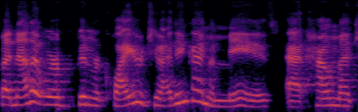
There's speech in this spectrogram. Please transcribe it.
But now that we've been required to, I think I'm amazed at how much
